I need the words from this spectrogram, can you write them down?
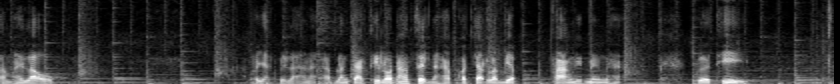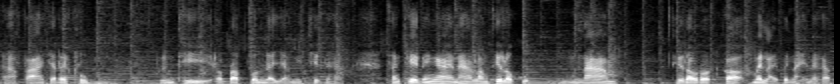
ทำให้เราประหยัดเวลานะครับ หลังจากที่รดน้ำเสร็จนะครับ ก็จัดระเบียบฟางนิดนึงนะฮะเพื่อที่ ฟางจะได้คลุมพื้นที่รอบๆต้นได้อย่างมีชิดนะครับ สังเกตง่ายๆนะฮะร่องที่เราขุดน้ำที่เรารดก็ไม่ไหลไปไหนนะครับ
